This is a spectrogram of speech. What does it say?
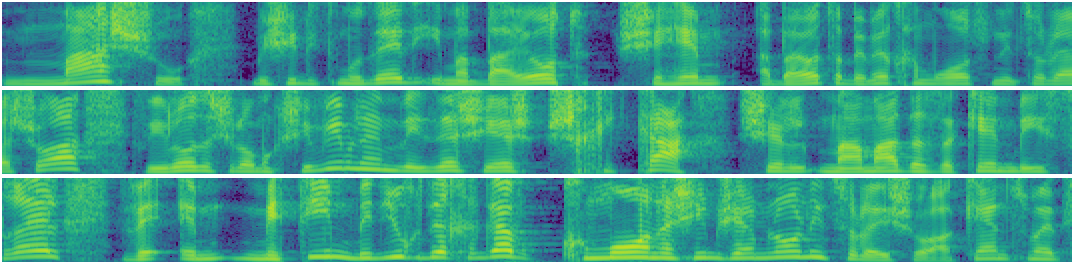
משהו בשביל להתמודד עם הבעיות שהן הבעיות הבאמת חמורות של ניצולי השואה, והיא לא זה שלא מקשיבים להם, והיא זה שיש שחיקה של מעמד הזקן בישראל, והם מתים בדיוק דרך אגב כמו אנשים שהם לא ניצולי שואה, כן? זאת אומרת,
